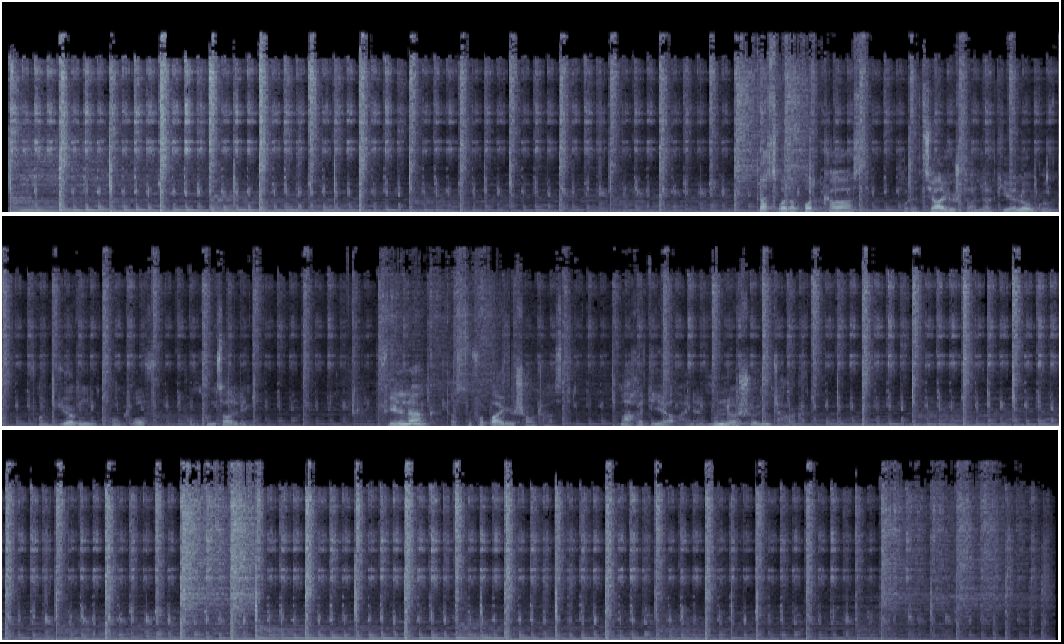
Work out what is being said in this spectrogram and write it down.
Das war der Podcast Potenzialgestalter Dialoge von jürgen.ruf.consulting. Vielen Dank, dass du vorbeigeschaut hast. Mache dir einen wunderschönen Tag.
